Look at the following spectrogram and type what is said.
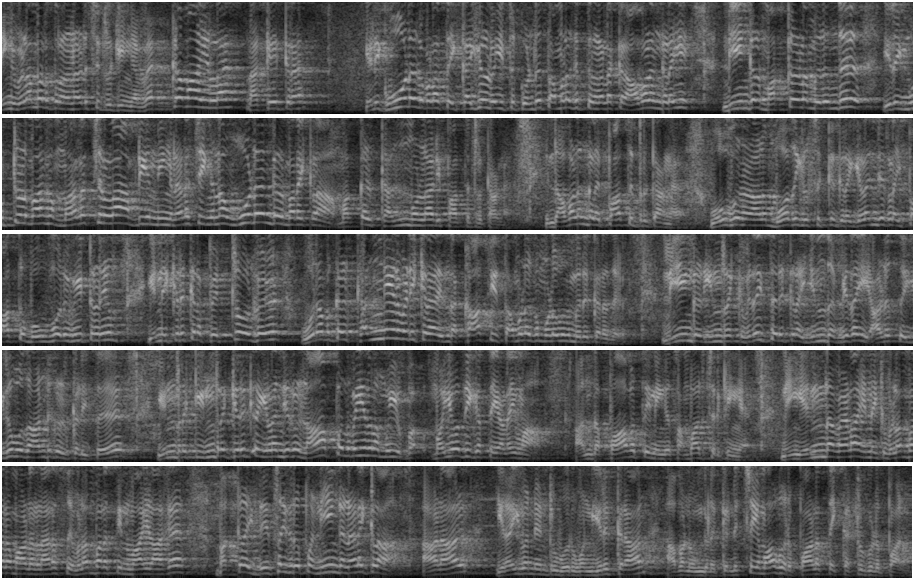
நீங்க விளம்பரத்தில் நடிச்சிட்டு இருக்கீங்க. வெக்கமா இல்லை? நான் கேட்கிறேன். இன்னைக்கு ஊடக பலத்தை கையில் வைத்துக்கொண்டு தமிழகத்தில் நடக்கிற அவலங்களை நீங்கள் மக்களிடமிருந்து இதை முற்றிலுமாக மறைச்சிடலாம் அப்படின்னு நீங்க நினைச்சீங்கன்னா ஊடகங்கள் மறைக்கலாம். மக்கள் கண் முன்னாடி பார்த்துட்டு இருக்காங்க. இந்த அவலங்களை பார்த்துட்டு இருக்காங்க. ஒவ்வொரு நாளும் போதையில் சிக்குகிற இளைஞர்களை பார்த்து ஒவ்வொரு வீட்டிலையும் இன்னைக்கு இருக்கிற பெற்றோர்கள் உறவுகள் கண்ணீர் வெடிக்கிற இந்த காட்சி தமிழகம் முழுவதும் இருக்கிறது. நீங்கள் இன்றைக்கு விதைத்திருக்கிற இந்த விதை அடுத்த இருபது ஆண்டுகள் கழித்து இன்றைக்கு இன்றைக்கு இருக்கிற இளைஞர்கள் நாற்பது வயதுல மயோதிகத்தை அடைவான். அந்த பாவத்தை நீங்க சம்பாதிச்சிருக்கீங்க நீங்க என்ன வேணா இன்னைக்கு விளம்பரமாடல் அரசு விளம்பரத்தின் வாயிலாக மக்களை திசை திருப்ப நீங்க நினைக்கலாம். ஆனால் இறைவன் என்று ஒருவன் இருக்கிறான். அவன் உங்களுக்கு நிச்சயமாக ஒரு பாடத்தை கற்றுக் கொடுப்பான்.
